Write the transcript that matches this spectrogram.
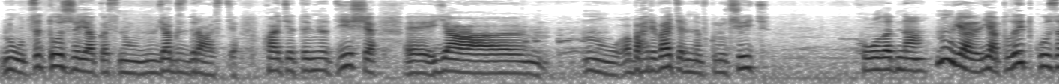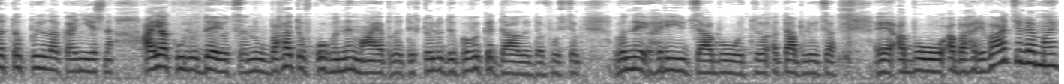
Ну, це теж якось, ну, ну як здрастя. В хаті темнотіще, е, я ну, обогріватель не включить. Холодно. Ну, я, я плитку затопила, звісно. А як у людей оце, ну, багато в кого немає плити, хто люди повикидали, допустим, вони гріються або от, отаплюються е, або обогрівателями,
